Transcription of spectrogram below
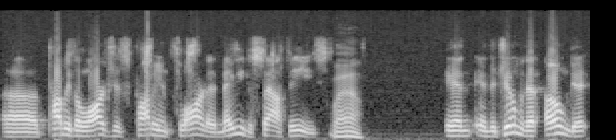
uh, probably the largest, probably in Florida, maybe the southeast. Wow. And and the gentleman that owned it,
